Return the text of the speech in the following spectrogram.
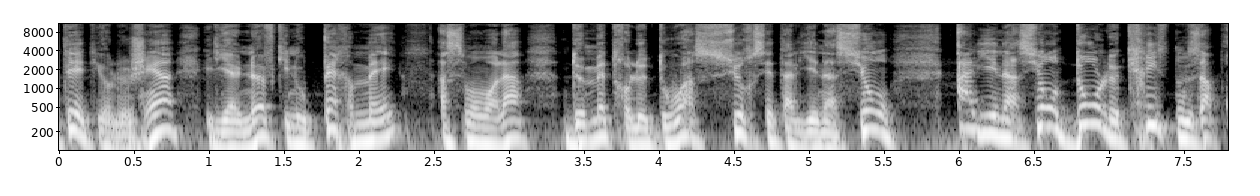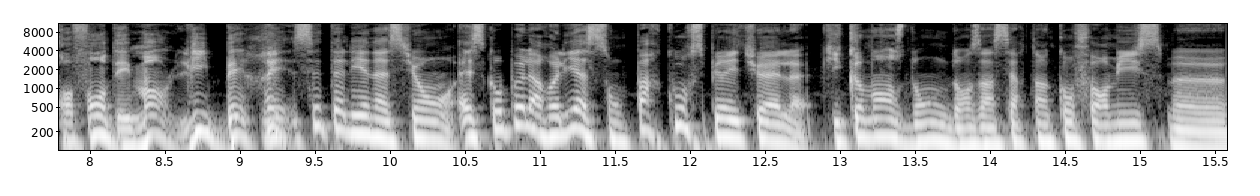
théologiens, il y a une œuvre qui nous permet, à ce moment-là, de mettre le doigt sur cette aliénation, aliénation dont le Christ nous a profondément libérés. cette aliénation, est-ce qu'on peut la relier à son parcours spirituel, qui commence donc dans un certain conformisme euh,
